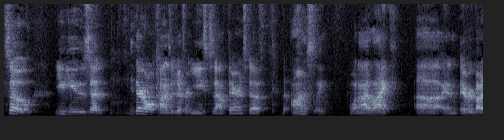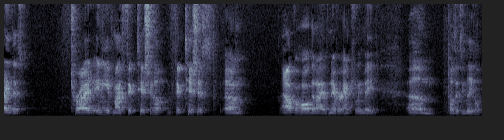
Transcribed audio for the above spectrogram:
So you use, uh, there are all kinds of different yeasts out there and stuff. But honestly, what I like, uh, and everybody that's tried any of my fictitious, fictitious um, alcohol that I have never actually made because um, it's illegal.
